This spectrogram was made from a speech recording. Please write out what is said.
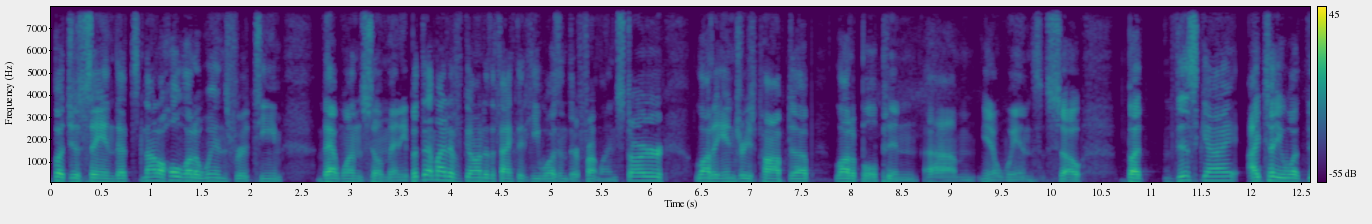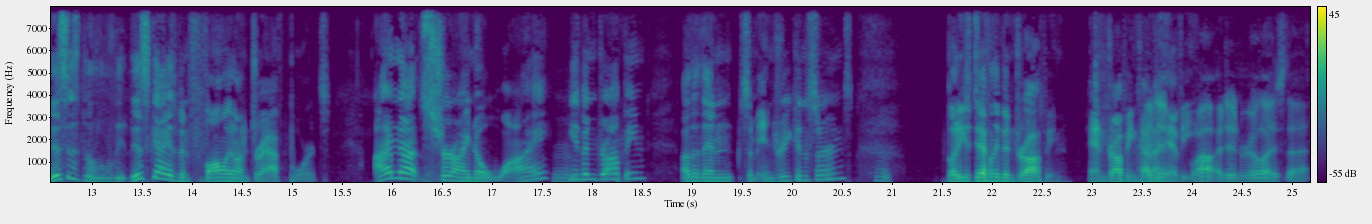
but just saying that's not a whole lot of wins for a team that won so many. But that might have gone to the fact that he wasn't their frontline starter. A lot of injuries popped up, a lot of bullpen, um, you know, wins. So, but this guy, I tell you what, this is the this guy has been falling on draft boards. I'm not sure I know why he's been dropping, other than some injury concerns. But he's definitely been dropping and dropping kind of heavy. Wow, I didn't realize that.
